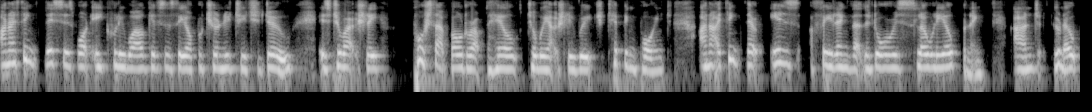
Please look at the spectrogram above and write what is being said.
And I think this is what Equally Well gives us the opportunity to do is to actually push that boulder up the hill till we actually reach tipping point. And I think there is a feeling that the door is slowly opening. And, you know,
